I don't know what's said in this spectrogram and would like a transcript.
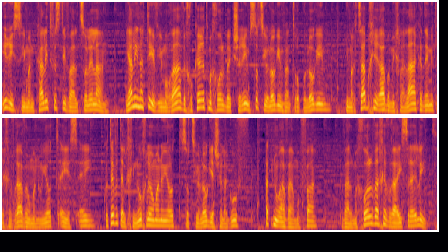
איריס היא מנכ"לית פסטיבל צוללן, יאלי נתיב היא מורה וחוקרת מחול בהקשרים סוציולוגיים ואנתרופולוגיים, היא מרצה בכירה במכללה האקדמית לחברה ואומנויות ASA, כותבת על חינוך לאומנויות, סוציולוגיה של הגוף, התנועה והמופע, ועל מחול והחברה הישראלית.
